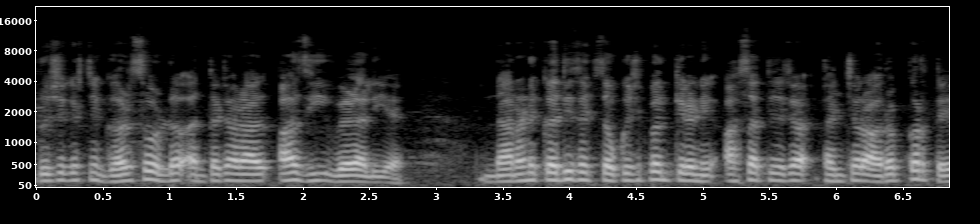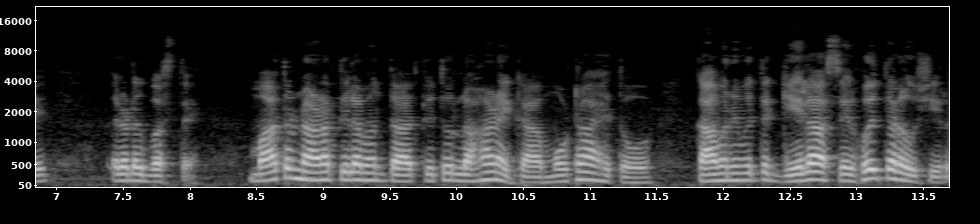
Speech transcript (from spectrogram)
ऋषिकेशने घर सोडलं आणि त्याच्यावर आज आज ही वेळ आली आहे नानाने कधी त्याची चौकशी पण केली नाही. असा ती त्याच्या त्यांच्यावर आरोप करते रडत बसते. मात्र नाना तिला म्हणतात की तो लहान आहे का? मोठा आहे तो? कामानिमित्त गेला असेल होईल त्याला उशीर.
